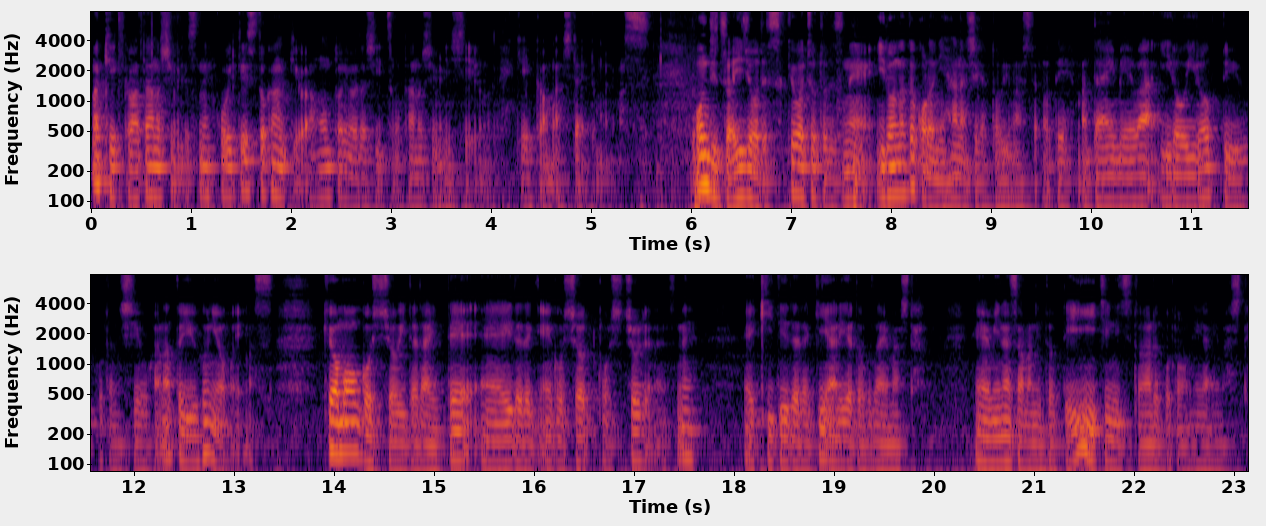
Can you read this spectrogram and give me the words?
まあ、結果は楽しみですね。こういうテスト関係は本当に私いつも楽しみにしているので、結果を待ちたいと思います。本日は以上です。今日はちょっとですね、いろんなところに話が飛びましたので、まあ、題名はいろいろということにしようかなというふうに思います。今日もご視聴いただいて、えー、いただき、ご視聴、ご視聴じゃないですね、えー、聞いていただきありがとうございました。えー、皆様にとっていい一日となることを願いまして。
